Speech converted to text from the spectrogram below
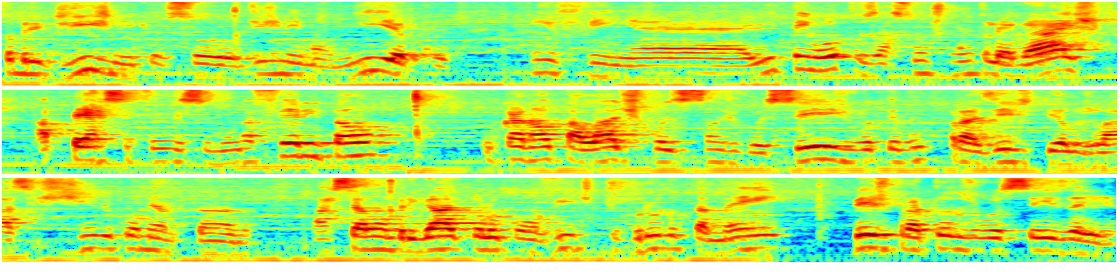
sobre Disney, que eu sou Disney maníaco, enfim, é... e tem outros assuntos muito legais. A Perse foi segunda-feira, então o canal está lá à disposição de vocês. Vou ter muito prazer de tê-los lá assistindo e comentando. Marcelo, obrigado pelo convite, o Bruno também. Beijo para todos vocês aí.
